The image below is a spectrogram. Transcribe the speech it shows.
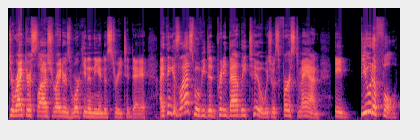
director slash writers working in the industry today. I think his last movie did pretty badly too, which was First Man, a beautiful,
